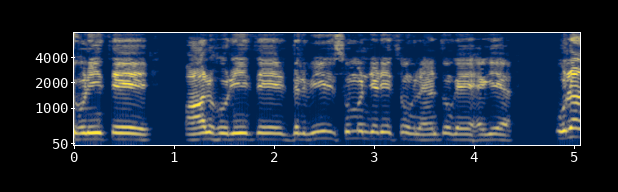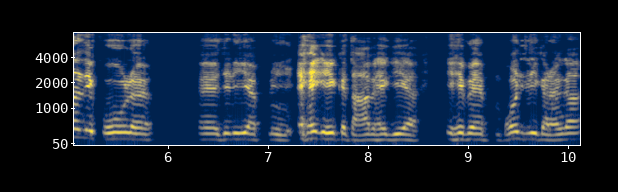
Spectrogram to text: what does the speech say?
ਹੁਣੀ ਤੇ ਪਾਲ ਹੁਣੀ ਤੇ ਦਲਵੀਰ ਸੁਮਨ ਜਿਹੜੇ ਇੱਥੋਂ ਇੰਗਲੈਂਡ ਤੋਂ ਗਏ ਹੈਗੇ ਆ, ਉਹਨਾਂ ਦੇ ਕੋਲ, ਅਹ ਜਿਹੜੀ ਆਪਣੀ ਇਹ ਕਿਤਾਬ ਹੈਗੀ ਆ, ਇਹ ਮੈਂ ਪਹੁੰਚਦੀ ਕਰਾਂਗਾ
